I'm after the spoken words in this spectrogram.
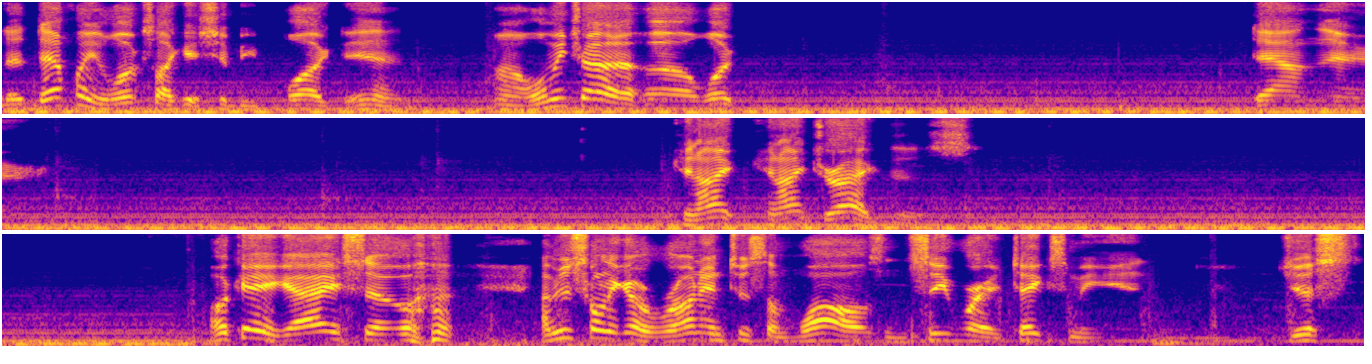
That definitely looks like it should be plugged in. Uh, let me try to uh, look down there. Can I can I drag this? Okay, guys. So I'm just going to go run into some walls and see where it takes me, and just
